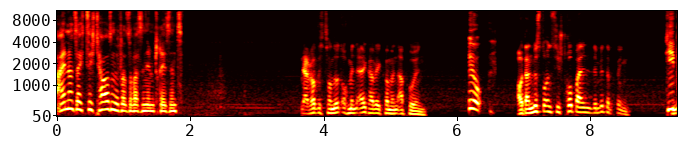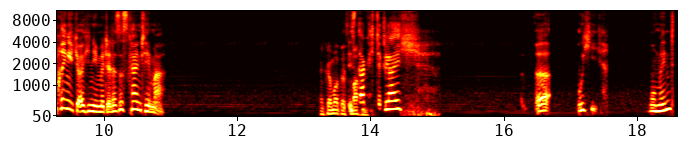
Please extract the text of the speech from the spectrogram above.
61.000 oder sowas in dem Dreh sind's. Da würde ich zur Not auch mit dem LKW kommen und abholen. Jo, Aber dann müsst ihr uns die Strohballen in die Mitte bringen. die bringe ich euch in die Mitte. Das ist kein Thema. Dann können wir das Das machen. sag ich dir gleich. Äh, ui. Moment.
